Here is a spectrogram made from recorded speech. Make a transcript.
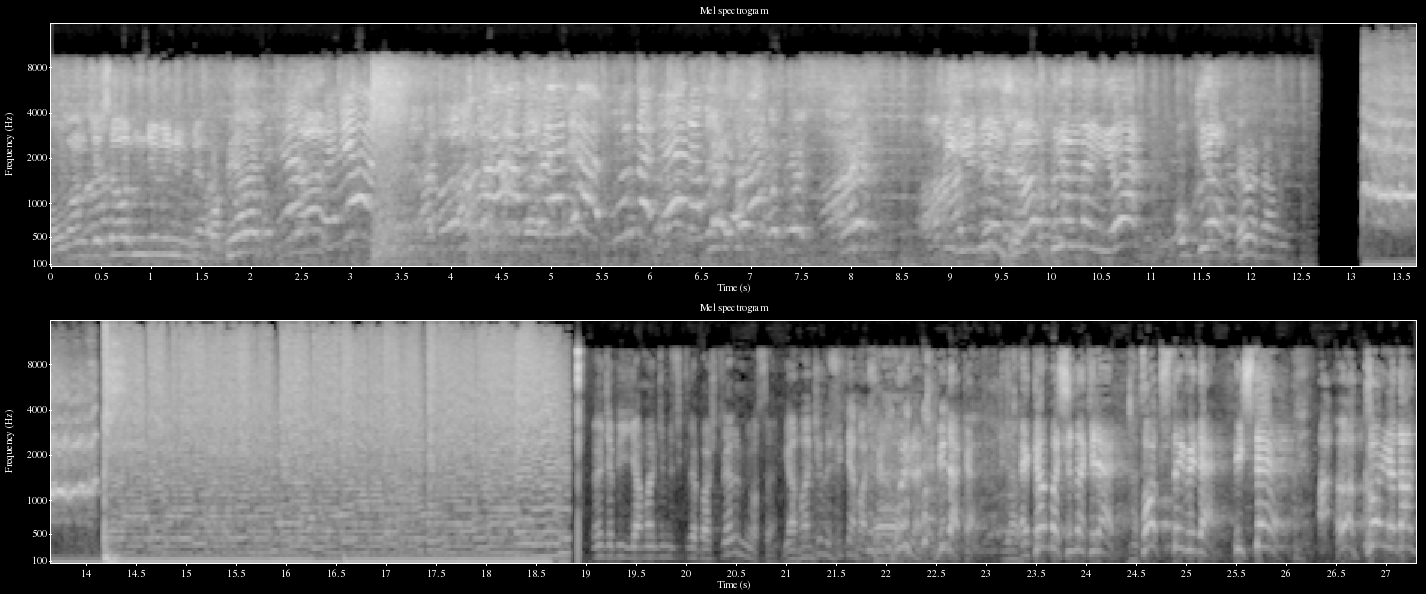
Babam cezaevinde benim ya. Kapıyı aç. Yaz. Vurma abi beni yaz. Vurma be ne Kapıyı aç. Abi gidiyorsun ya okuyorum ben ya. Okuyorum. Önce bir yabancı müzikle başlayalım mı yoksa? Yabancı müzikle başlıyor. Buyurun efendim bir dakika. Ekran başındakiler Fox TV'de işte Konya'dan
